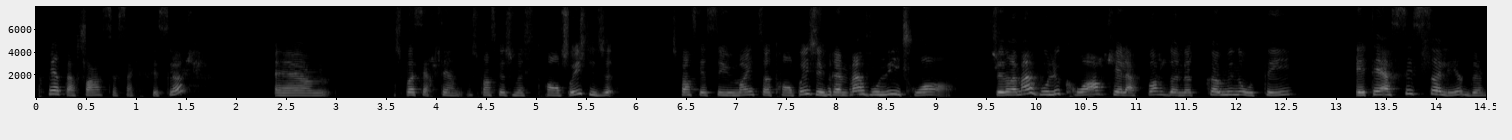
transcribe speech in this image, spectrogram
prête à faire ce sacrifice-là. Euh, je ne suis pas certaine. Je pense que je me suis trompée. Puis je, pense que c'est humain de se tromper. J'ai vraiment voulu y croire. J'ai vraiment voulu croire que la force de notre communauté était assez solide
